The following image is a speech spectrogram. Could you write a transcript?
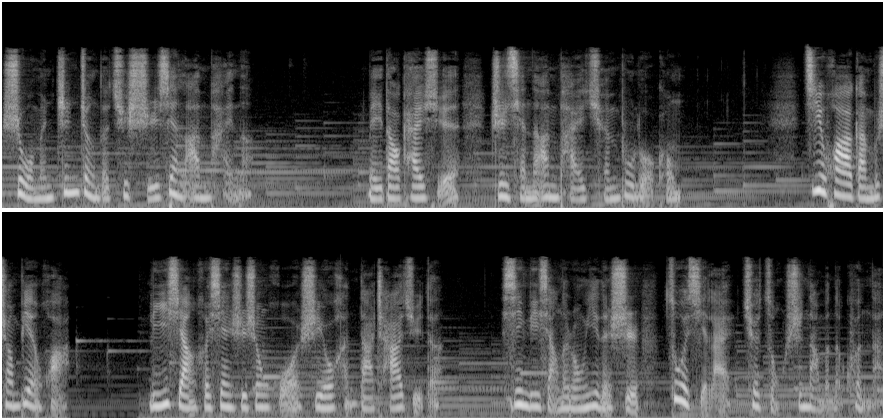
是我们真正的去实现了安排呢？每到开学之前的安排全部落空，计划赶不上变化，理想和现实生活是有很大差距的。心里想的容易的事，做起来却总是那么的困难。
